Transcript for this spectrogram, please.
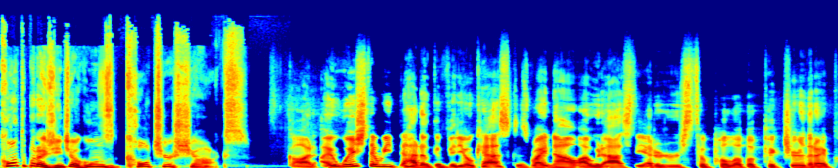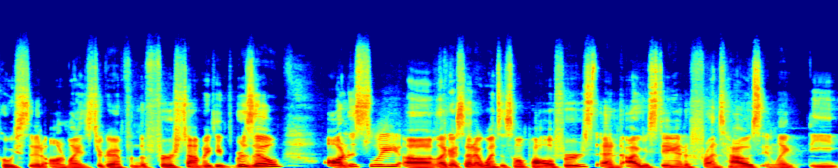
Conta pra gente alguns culture shocks. God, I wish that we had like a video cast because right now I would ask the editors to pull up a picture that I posted on my Instagram from the first time I came to Brazil. Honestly, uh, like I said, I went to São Paulo first and I was staying at a friend's house in like the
